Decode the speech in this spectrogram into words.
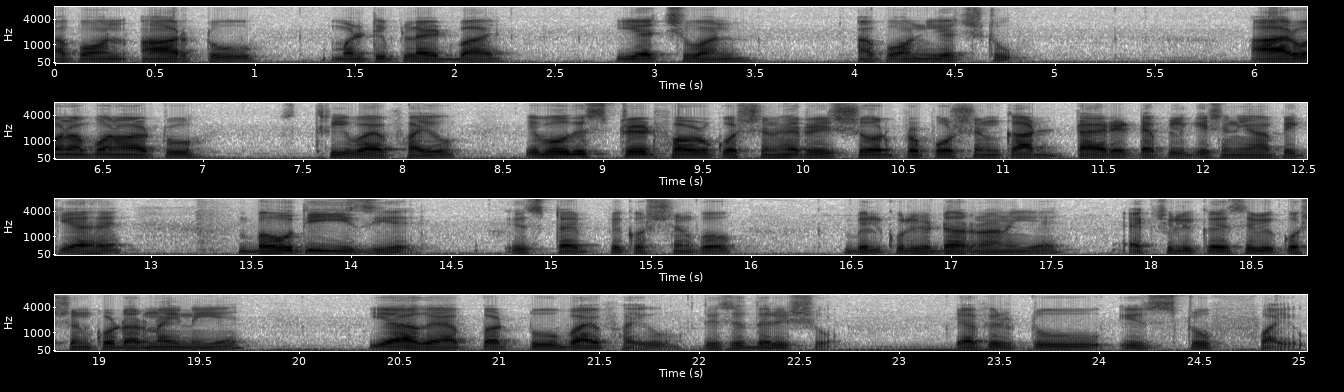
upon r two multiplied by h one upon h two r one upon r two three by five ये बहुत ही स्ट्रेट फॉरवर्ड क्वेश्चन है। रेशियो और प्रोपोर्शन का डायरेक्ट एप्लीकेशन यहाँ पे किया है। बहुत ही ईजी है। इस टाइप के क्वेश्चन को बिल्कुल ही डरना नहीं है। एक्चुअली कैसे भी क्वेश्चन को डरना ही नहीं है। ये आ गया आपका two by five this is the ratio या फिर टू इज़ टू फाइव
